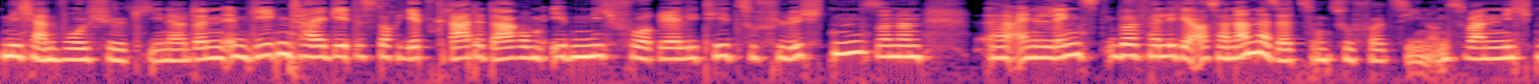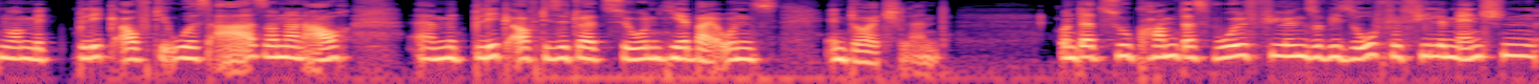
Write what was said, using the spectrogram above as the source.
nicht an Wohlfühlkino, denn im Gegenteil geht es doch jetzt gerade darum, eben nicht vor Realität zu flüchten, sondern äh, eine längst überfällige Auseinandersetzung zu vollziehen. Und zwar nicht nur mit Blick auf die USA, sondern auch äh, mit Blick auf die Situation hier bei uns in Deutschland. Und dazu kommt, dass Wohlfühlen sowieso für viele Menschen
